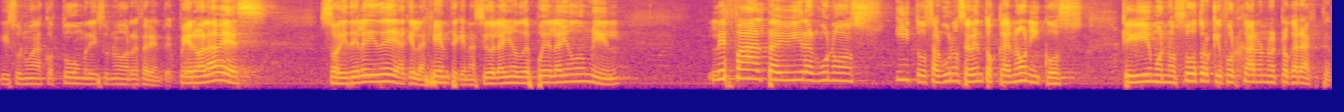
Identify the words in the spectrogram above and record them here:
y sus nuevas costumbres y sus nuevos referentes. Pero a la vez, soy de la idea que la gente que nació después del año 2000 le falta vivir algunos hitos, algunos eventos canónicos que vivimos nosotros que forjaron nuestro carácter.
